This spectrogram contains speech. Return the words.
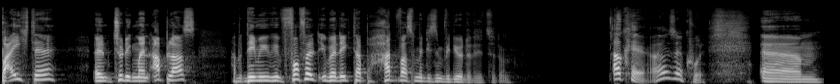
Beichte, äh, Entschuldigung, mein Ablass, den ich im Vorfeld überlegt habe, hat was mit diesem Videodreh zu tun. Okay, also sehr cool. Ähm,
